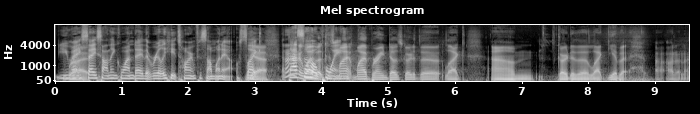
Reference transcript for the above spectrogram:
You may say something one day that really hits home for someone else. Like, yeah. That's don't know the why, whole point. My my brain does go to the like um go to the like yeah, but I- I don't know.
